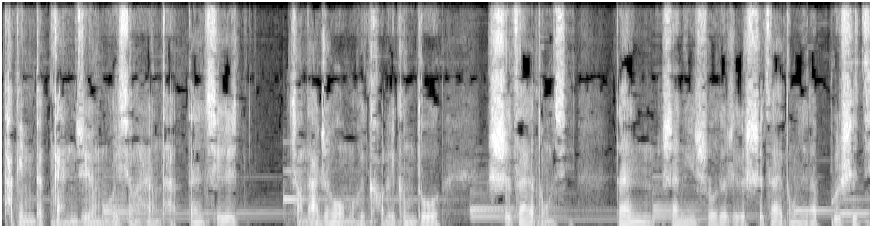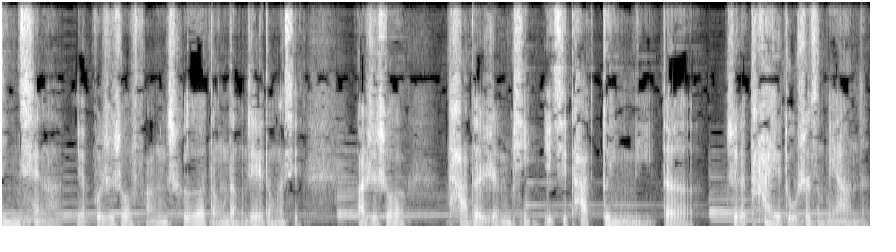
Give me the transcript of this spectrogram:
他给你的感觉，我们会喜欢上他，但是其实。长大之后，我们会考虑更多实在的东西，但珊妮说的这个实在东西，它不是金钱啊，也不是说房车等等这些东西，而是说他的人品以及他对你的这个态度是怎么样的。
